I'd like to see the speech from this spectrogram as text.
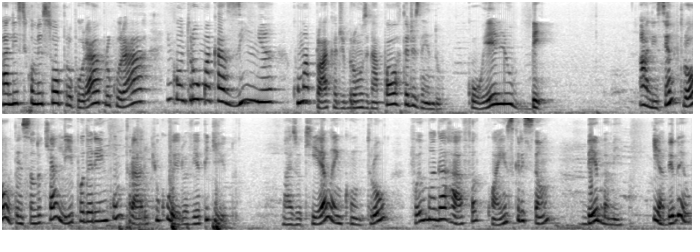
Alice começou a procurar, procurar encontrou uma casinha com uma placa de bronze na porta dizendo Coelho B. Alice entrou pensando que ali poderia encontrar o que o coelho havia pedido. Mas o que ela encontrou foi uma garrafa com a inscrição Beba-me e a bebeu.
